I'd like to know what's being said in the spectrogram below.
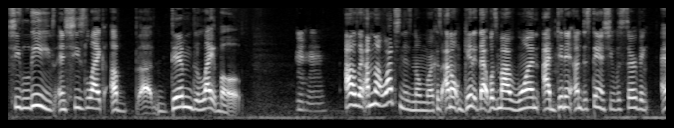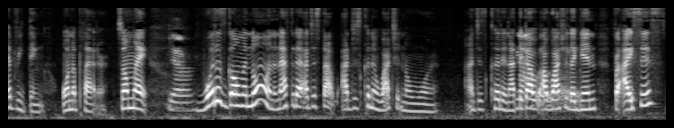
she leaves and she's like a, a dimmed light bulb? Mm-hmm. I was like, I'm not watching this no more because I don't get it. That was my one. I didn't understand. She was serving everything on a platter. So I'm like, Yeah. what is going on? And after that, I just stopped. I just couldn't watch it no more. I just couldn't. I think I, I watched it again for Isis.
